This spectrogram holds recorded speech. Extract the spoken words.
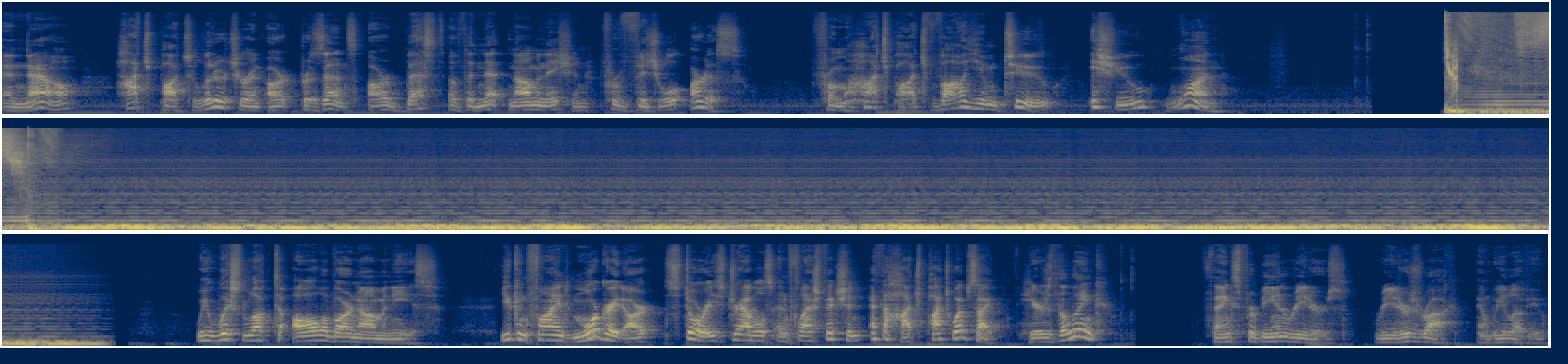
And now, Hotch Potch Literature and Art presents our Best of the Net nomination for visual artists. From Hotch Potch Volume 2, Issue 1. We wish luck to all of our nominees. You can find more great art, stories, drabbles, and flash fiction at the Hotch Potch website. Here's the link. Thanks for being readers. Readers rock, and we love you.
